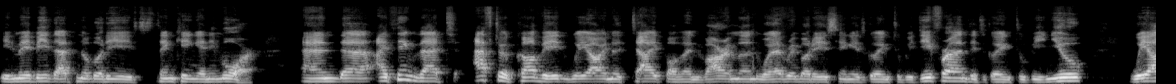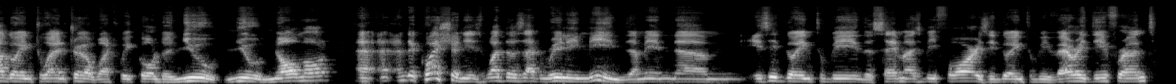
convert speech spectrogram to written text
it may be that nobody is thinking anymore. And uh, I think that after COVID, we are in a type of environment where everybody is saying it's going to be different, it's going to be new. We are going to enter what we call the new, new normal. Uh, and the question is, what does that really mean? I mean, um, is it going to be the same as before? Is it going to be very different?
